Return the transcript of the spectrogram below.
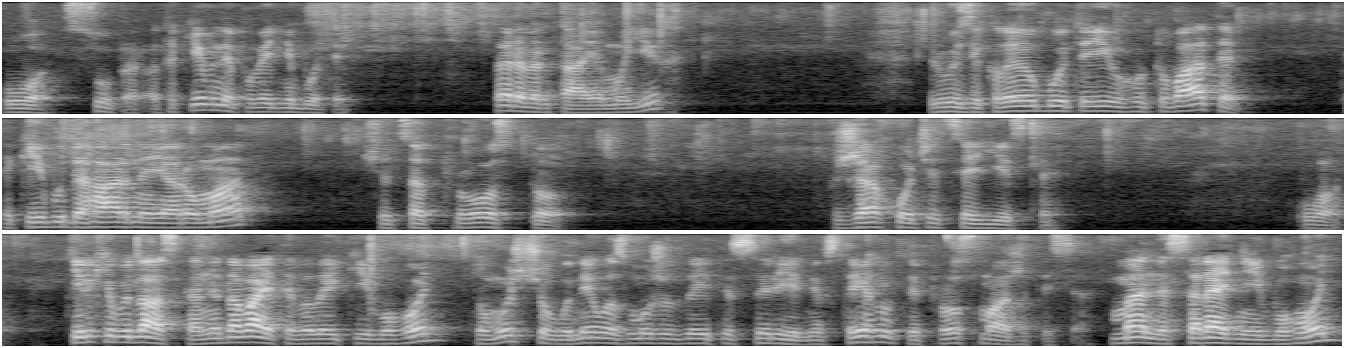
О, супер! Отакі вони повинні бути. Перевертаємо їх. Друзі, коли ви будете їх готувати, такий буде гарний аромат, що це просто вже хочеться їсти. О. Тільки, будь ласка, не давайте великий вогонь, тому що вони вас можуть вийти сирі, не встигнути просмажитися. У мене середній вогонь,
